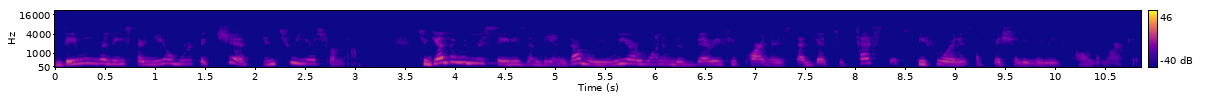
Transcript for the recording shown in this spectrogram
They will release their neuromorphic chip in two years from now. Together with Mercedes and BMW, we are one of the very few partners that get to test this before it is officially released on the market.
